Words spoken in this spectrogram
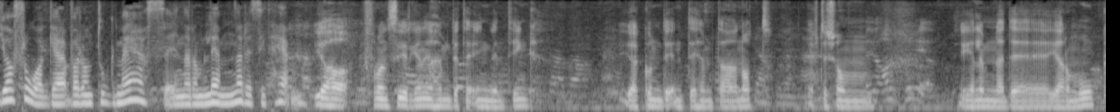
Jag frågar vad de tog med sig när de lämnade sitt hem. Ja, från Syrien jag hämtade ingenting. Jag kunde inte hämta något eftersom jag lämnade Jarmouk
